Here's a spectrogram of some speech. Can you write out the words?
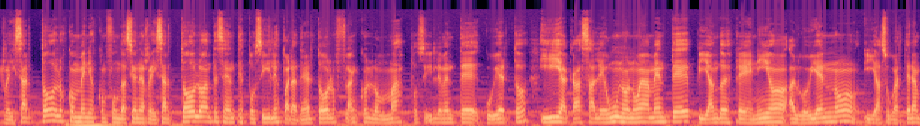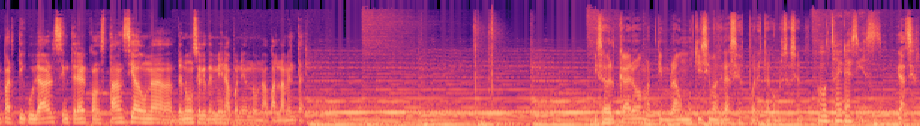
revisar todos los convenios con fundaciones, revisar todos los antecedentes posibles para tener todos los flancos lo más posiblemente cubiertos. Y acá sale uno nuevamente pillando desprevenido al gobierno y a su cartera en particular sin tener constancia de una denuncia que termina poniendo una parlamentaria. Isabel Caro, Martín Brown, muchísimas gracias por esta conversación. Muchas gracias. Gracias.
